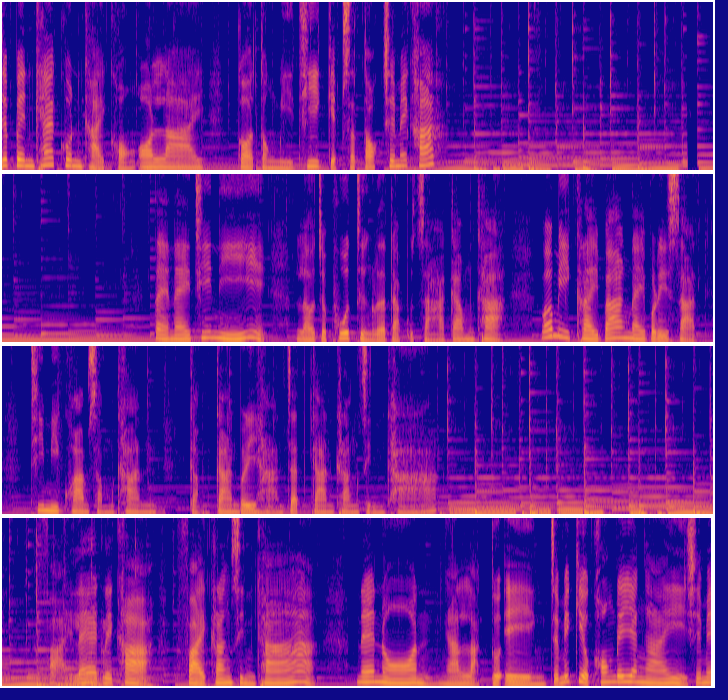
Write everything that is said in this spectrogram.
จะเป็นแค่คนขายของออนไลน์ ก็ต้องมีที่เก็บสต็อกใช่ไหมคะแต่ในที่นี้เราจะพูดถึงระดับอุตสาหกรรมค่ะ ว่ามีใครบ้างในบริษัท ที่มีความสำคัญกับการบริหารจัดการคลังสินค้า ฝ่ายแรกเลยค่ะ ฝ่ายคลังสินค้า แน่นอนงานหลักตัวเองจะไม่เกี่ยวข้องได้ยังไงใช่ไหม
